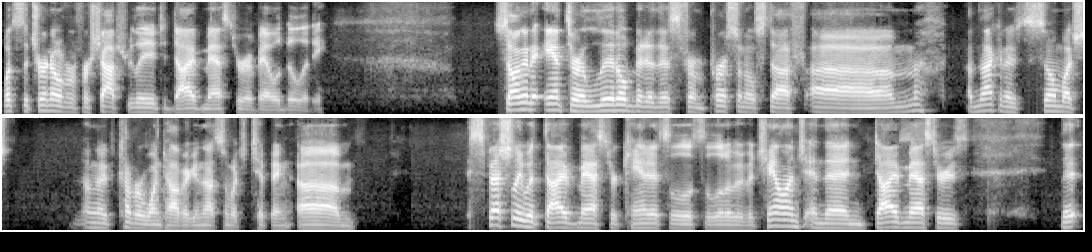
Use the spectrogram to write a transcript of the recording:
What's the turnover for shops related to dive master availability? So I'm going to answer a little bit of this from personal stuff. Um, I'm not going to so much I'm going to cover one topic and not so much tipping. Um, especially with dive master candidates, it's a little bit of a challenge. And then dive masters that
